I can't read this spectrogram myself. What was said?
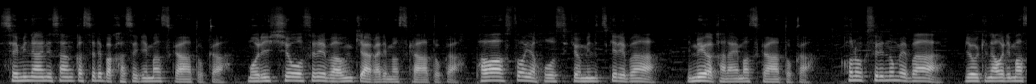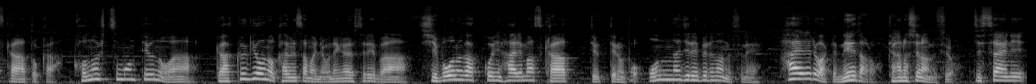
セミナーに参加すれば稼げますか？とか森師匠をすれば運気上がりますか？とかパワーストーンや宝石を身につければ夢が叶いますか？とかこの薬飲めば病気治りますか？とかこの質問っていうのは学業の神様にお願いすれば志望の学校に入れますか？って言ってるのと同じレベルなんですね。入れるわけねえだろって話なんですよ。実際に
